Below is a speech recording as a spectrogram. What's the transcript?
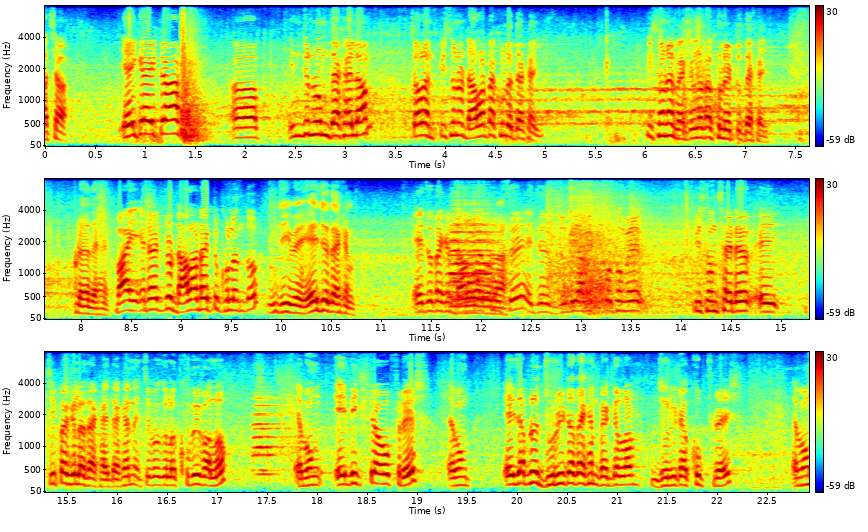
আচ্ছা এই গাড়িটার ইঞ্জিন রুম দেখাইলাম। চলেন পিছনে ডালাটা খুলে দেখাই। পিছনে ব্যাকডালাটা খুলে একটু দেখাই। ভাই এটা একটু ডালাটা একটু খুলেন তো। জি ভাই এই যে দেখেন। এই যে দেখেন ডালাটা। খুলছে এই যে যদি আমি প্রথমে পিছন সাইডের এই চিপাগুলো দেখাই দেখেন এই চিপাগুলো খুবই ভালো এবং এই দিকটাও ফ্রেশ এবং এই যে আপনার ঝুড়িটা দেখেন ব্যাকডালার ঝুড়িটা খুব ফ্রেশ এবং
